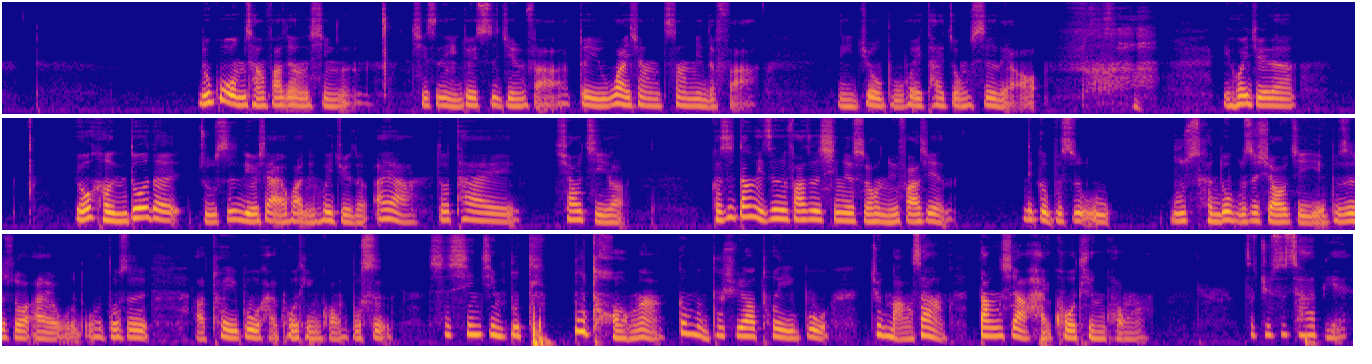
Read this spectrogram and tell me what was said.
如果我们常发这样的心啊，其实你对世间法，对于外向上面的法，你就不会太重视了。你会觉得有很多的祖师留下来的话，你会觉得哎呀，都太消极了。可是当你真的发自心的时候，你会发现那个不是无，不是很多不是消极，也不是说哎，我我都是啊退一步海阔天空，不是，是心境不不同啊，根本不需要退一步，就马上当下海阔天空啊，这就是差别。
